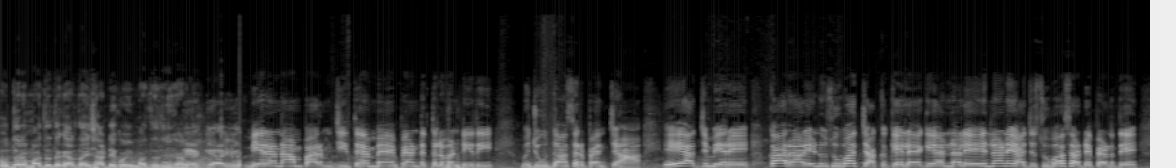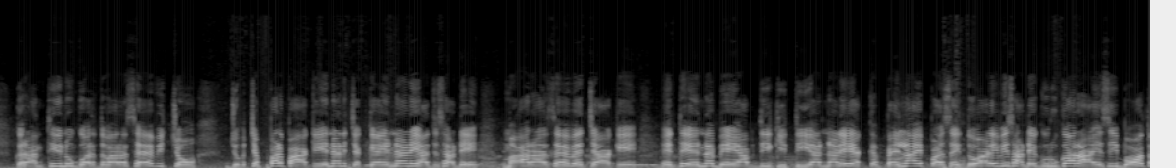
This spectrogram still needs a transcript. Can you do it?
ਉਧਰ ਮਦਦ ਕਰਦਾ ਜੀ ਸਾਡੇ ਕੋਈ ਮਦਦ ਨਹੀਂ ਕਰਦਾ। ਮੇਰਾ ਨਾਮ ਪਰਮਜੀਤ ਹੈ ਮੈਂ ਪਿੰਡ ਤਲਵੰਡੀ ਦੀ ਮੌਜੂਦਾ ਸਰਪੰਚ ਹਾਂ। ਇਹ ਅੱਜ ਮੇਰੇ ਘਰ ਵਾਲੇ ਨੂੰ ਸਵੇਰ ਚੱਕ ਕੇ ਲੈ ਗਿਆ ਨਾਲੇ ਇਹਨਾਂ ਨੇ ਅੱਜ ਸਵੇਰ ਸਾਡੇ ਪਿੰਡ ਦੇ ਗ੍ਰੰਥੀ ਨੂੰ ਗੁਰਦੁਆਰਾ ਸਾਹਿਬ ਵਿੱਚੋਂ ਜੋ ਚੱਪਲ ਪਾ ਕੇ ਇਹਨਾਂ ਨੇ ਚੱਕਿਆ ਇਹਨਾਂ ਨੇ ਅੱਜ ਸਾਡੇ ਮਹਾਰਾਜ ਸਾਹਿਬ ਵਿੱਚ ਆ ਕੇ ਇੱਥੇ ਇਹਨਾਂ ਬੇਅਬਦੀ ਕੀਤੀ ਆ। ਨਾਲੇ ਇੱਕ ਪਹਿਲਾਂ ਇਹ ਸੈਦੋ ਵਾਲੇ ਵੀ ਸਾਡੇ ਗੁਰੂ ਘਰ ਆਏ ਸੀ ਬਹੁਤ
